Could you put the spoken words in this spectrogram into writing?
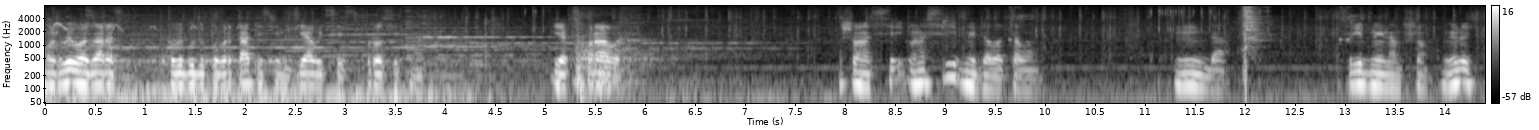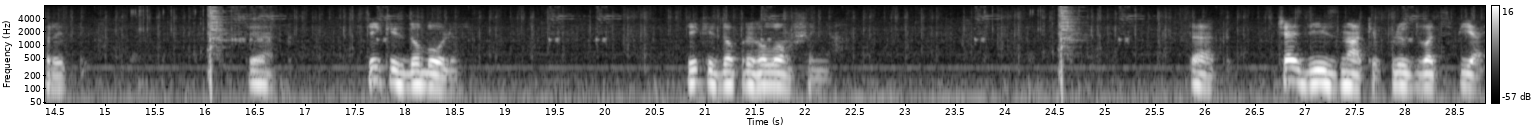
Можливо, зараз, коли буду повертатись, він з'явиться і спросить нас як справи. А що, вона, сріб... вона срібний дала талант? М-да. Срібний нам що? Мінус при... Так. Стійкість до болю. Стійкість до приголомшення. Так. Час дії знаків, плюс 25.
